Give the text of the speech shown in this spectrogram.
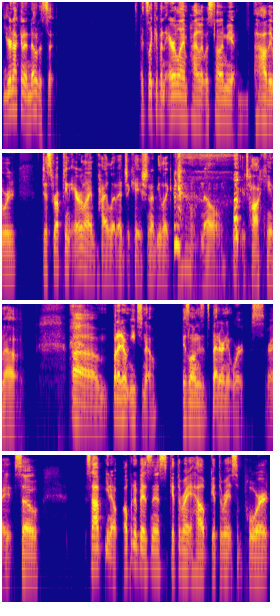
you're not going to notice it it's like if an airline pilot was telling me how they were disrupting airline pilot education i'd be like i don't know what you're talking about um but i don't need to know as long as it's better and it works right so stop you know open a business get the right help get the right support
